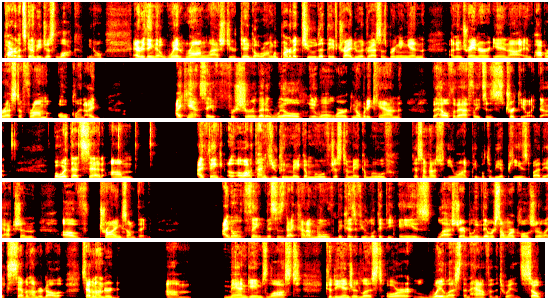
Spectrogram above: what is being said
part of it's going to be just luck. You know, everything that went wrong last year did go wrong, but part of it too that they've tried to address is bringing in a new trainer in uh, in Paparesta from Oakland. I I can't say for sure that it will, it won't work. Nobody can. The health of athletes is tricky like that. But with that said, um, I think a, a lot of times you can make a move just to make a move because sometimes you want people to be appeased by the action of trying something. I don't think this is that kind of move because if you look at the A's last year, I believe they were somewhere closer to like seven hundred dollars, seven hundred um, man games lost to the injured list, or way less than half of the Twins. So,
